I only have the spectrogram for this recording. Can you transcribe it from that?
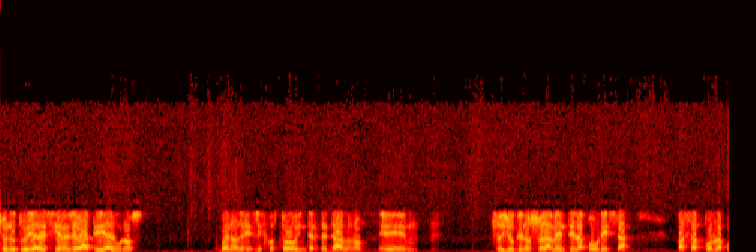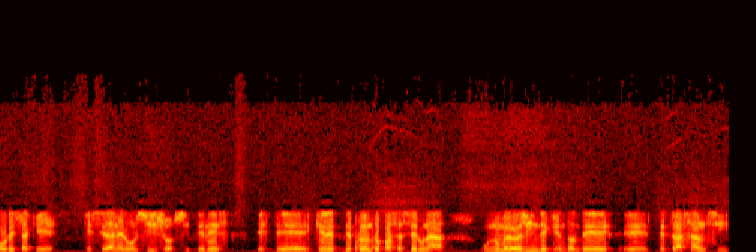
yo el otro día decía en el debate, algunos, bueno, les, les costó interpretarlo, ¿no? Eh, yo digo que no solamente la pobreza pasa por la pobreza que, que se da en el bolsillo, si tenés, este, que de, de pronto pasa a ser una un número del INDEC en donde eh, te trazan si,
